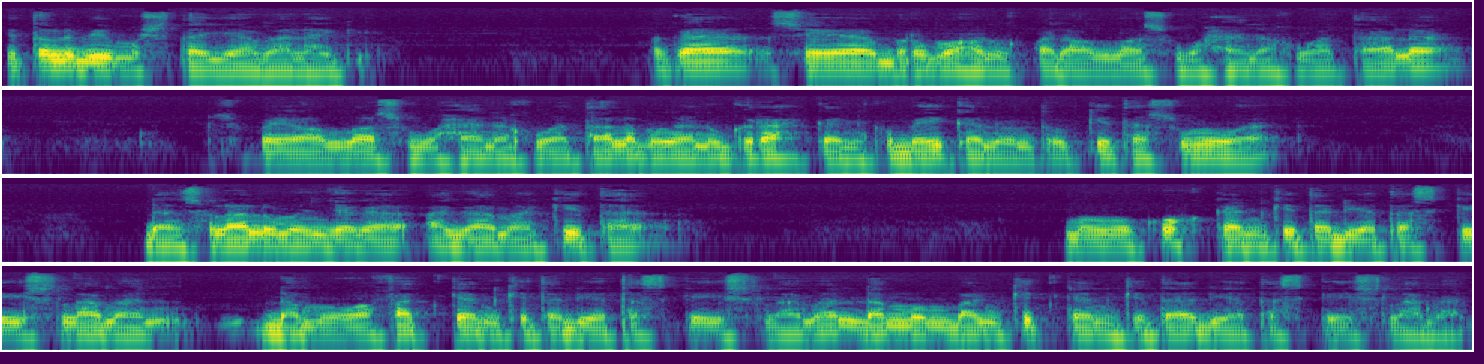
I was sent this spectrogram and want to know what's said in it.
Itu lebih mustajabah lagi. Maka saya bermohon kepada Allah Subhanahu wa taala supaya Allah Subhanahu wa taala menganugerahkan kebaikan untuk kita semua dan selalu menjaga agama kita, mengukuhkan kita di atas keislaman dan mewafatkan kita di atas keislaman dan membangkitkan kita di atas keislaman.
